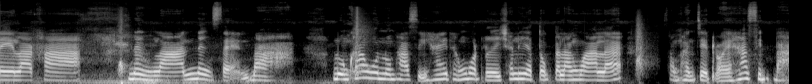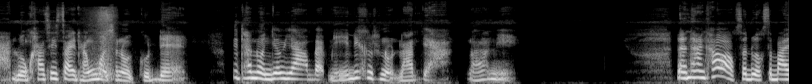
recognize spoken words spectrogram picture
ในราคา1ล้าน1แสนบาท รวมค่าวนรวมภาษีให้ทั้งหมดเลยเฉลี่ยตกตารางวาละ 2,750 บาท รวมค่าใช้จ่ายทั้งหมดโฉนดกุดแดงติดถนนยาวๆแบบนี้นี่คือถนนลาดยางเนาะนี่เดินทางเข้าออกสะดวกสบาย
